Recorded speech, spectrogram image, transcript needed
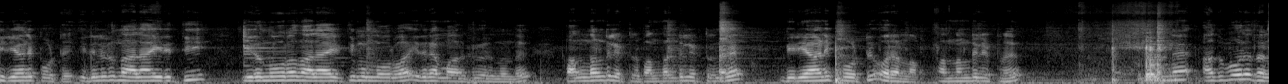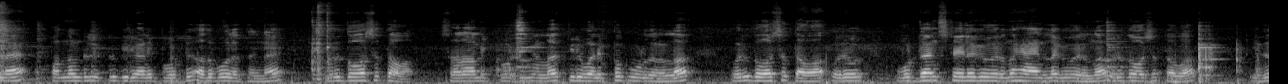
ബിരിയാണി പോട്ട്. ഇതിലൊരു നാലായിരത്തി ഇരുന്നൂറ് നാലായിരത്തി മുന്നൂറ് രൂപ ഇതിന് എം ആർ പി വരുന്നുണ്ട്. പന്ത്രണ്ട് ലിറ്റർ പന്ത്രണ്ട് ലിറ്ററിന്റെ ബിരിയാണി പോട്ട് ഒരെണ്ണം പന്ത്രണ്ട് ലിറ്റർ. പിന്നെ അതുപോലെ തന്നെ പന്ത്രണ്ട് ലിറ്റർ ബിരിയാണി പോട്ട് അതുപോലെ തന്നെ ഒരു ദോശത്തവ സെറാമിക് കോട്ടിങ്ങുള്ള ഇത്തിരി വലിപ്പം കൂടുതലുള്ള ഒരു ദോശത്തവ ഒരു വുഡ് ആൻഡ് സ്റ്റൈലൊക്കെ വരുന്ന ഹാൻഡിലൊക്കെ വരുന്ന ഒരു ദോശത്തവ. ഇത്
